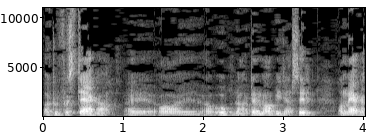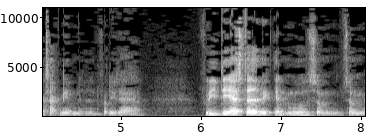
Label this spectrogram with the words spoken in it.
Og du forstærker øh, og, øh, og åbner dem op i dig selv, og mærker taknemmeligheden for det, der er. Fordi det er stadigvæk den måde, som, som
